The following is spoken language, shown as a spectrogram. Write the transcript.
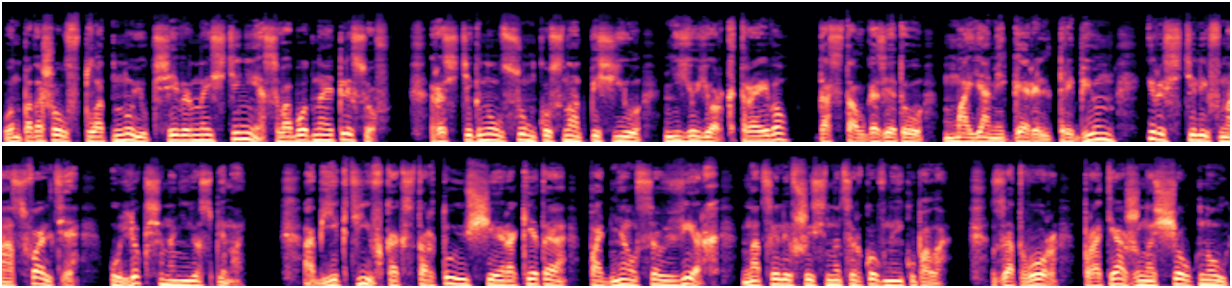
он подошел вплотную к северной стене, свободной от лесов, расстегнул сумку с надписью «Нью-Йорк Трейвел», достал газету «Майами Гэррель Трибюн» и, расстелив на асфальте, улегся на нее спиной. Объектив, как стартующая ракета, поднялся вверх, нацелившись на церковные купола. Затвор протяжно щелкнул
